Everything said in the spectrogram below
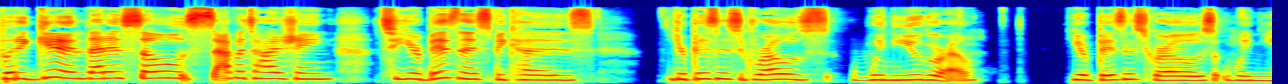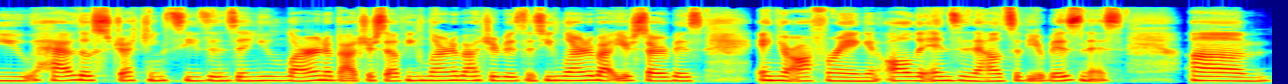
But again, that is so sabotaging to your business because your business grows when you grow. Your business grows when you have those stretching seasons and you learn about yourself, you learn about your business, you learn about your service and your offering and all the ins and outs of your business. Um,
